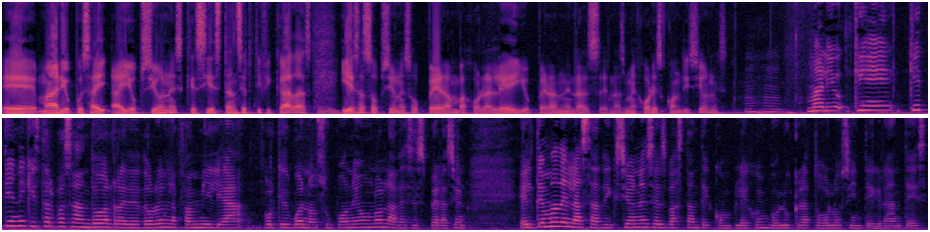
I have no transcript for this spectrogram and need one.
eh, Mario, pues hay, hay opciones que sí están certificadas y esas opciones operan bajo la ley y operan en las, en las mejores condiciones. Mario, ¿qué, ¿qué tiene que estar pasando alrededor en la familia? Porque, bueno, supone uno la desesperación. El tema de las adicciones es bastante complejo, involucra a todos los integrantes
